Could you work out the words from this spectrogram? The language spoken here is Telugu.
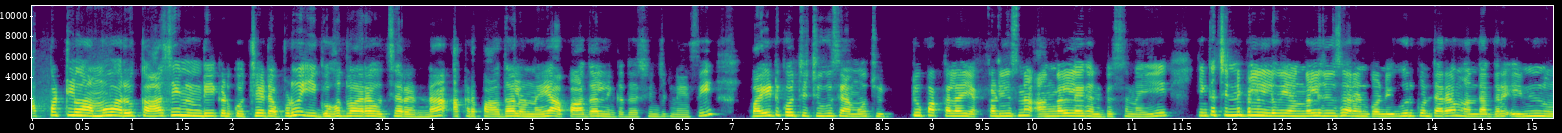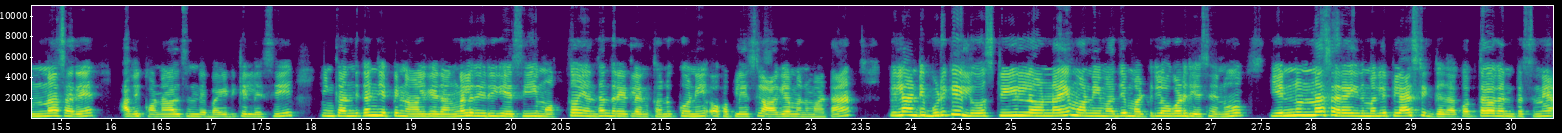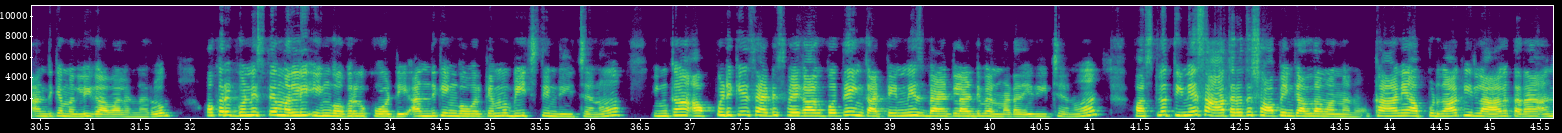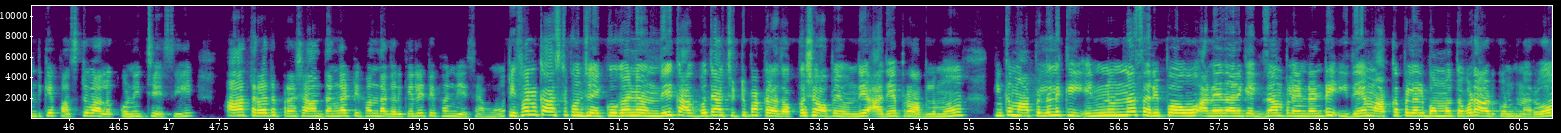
అప్పట్లో అమ్మవారు కాశీ నుండి ఇక్కడికి వచ్చేటప్పుడు ఈ గుహ ద్వారా వచ్చారంట. అక్కడ పాదాలు ఉన్నాయి. ఆ పాదాలను ఇంకా దర్శించుకునేసి బయటకు వచ్చి చూసాము. చుట్టుపక్కల ఎక్కడ చూసినా అంగళ్ళే కనిపిస్తున్నాయి. ఇంకా చిన్నపిల్లలు ఈ అంగళ్ళు చూసారనుకోండి ఊరుకుంటారా? మన దగ్గర ఎన్ని ఉన్నా సరే అవి కొనాల్సిందే బయటికి వెళ్ళేసి ఇంకా అందుకని చెప్పి నాలుగైదు అంగలు తిరిగేసి మొత్తం ఎంతెంత రేట్లను కనుక్కొని ఒక ప్లేస్లో ఆగామన్నమాట. ఇలాంటి బుడికిళ్ళు స్టీల్లో ఉన్నాయి. మొన్న ఈ మధ్య మట్టిలో కూడా చేశాను. ఎన్నున్నా సరే ఇది మళ్ళీ ప్లాస్టిక్ కదా కొత్తగా కనిపిస్తున్నాయి. అందుకే మళ్ళీ కావాలన్నారు. ఒకరికి కొనిస్తే మళ్ళీ ఇంకొకరికి పోటీ. అందుకే ఇంకొకరికేమో బీచ్ తిండి ఇచ్చాను. ఇంకా అప్పటికే సాటిస్ఫై కాకపోతే ఇంకా టెన్నిస్ బ్యాట్ లాంటివి అనమాట ఇది ఇచ్చాను. ఫస్ట్లో తినేసి ఆ తర్వాత షాపింగ్కి వెళ్దాం అన్నాను. కానీ అప్పుడు దాకా ఇలా ఆగుతారా? అందుకే ఫస్ట్ వాళ్ళకి కొనిచ్చేసి ఆ తర్వాత ప్రశాంతంగా టిఫిన్ దగ్గరికి వెళ్ళి టిఫిన్ చేసాము టిఫిన్ కాస్ట్ కొంచెం ఎక్కువగానే ఉంది. కాకపోతే ఆ చుట్టుపక్కల అది ఒక్క షాపే ఉంది. అదే ప్రాబ్లము ఇంకా మా పిల్లలకి ఎన్నున్నా సరిపోవు అనే దానికి ఎగ్జాంపుల్ ఏంటంటే ఇదే మా అక్క పిల్లల బొమ్మలతో కూడా ఆడుకుంటున్నారు.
